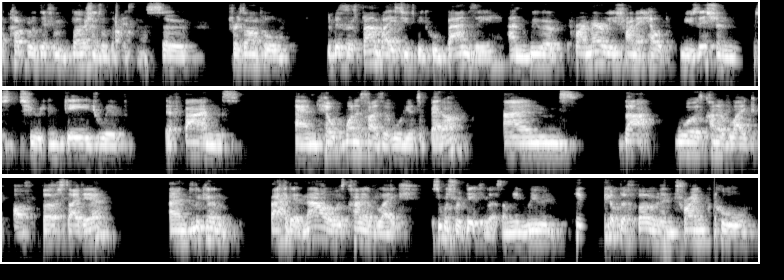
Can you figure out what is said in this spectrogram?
a couple of different versions of the business. So for example, the business Fanbytes used to be called Bandsy, and we were primarily trying to help musicians to engage with their fans and help monetize their audience better. And that was kind of like our first idea. And looking back at it now, it was kind of like it's almost ridiculous. I mean, we would pick up the phone and try and call,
